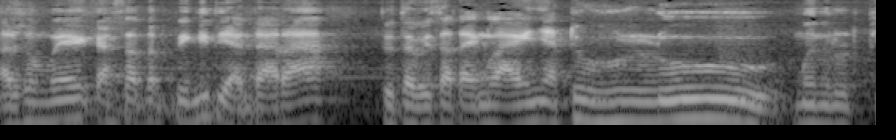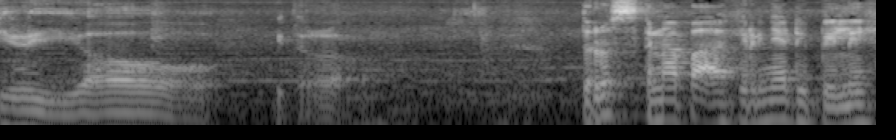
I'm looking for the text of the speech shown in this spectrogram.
harus mempunyai kasta tertinggi di antara duta wisata yang lainnya dulu menurut beliau, gitu loh. Terus kenapa akhirnya dipilih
